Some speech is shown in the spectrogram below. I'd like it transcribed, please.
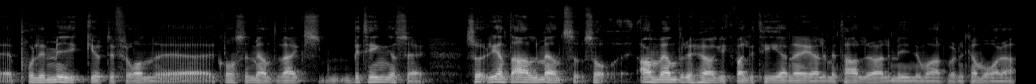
Eh, polemik utifrån eh, konsumentverksbetingelser. Så rent allmänt så, så använder du högre kvalitet när det gäller metaller och aluminium och allt vad det kan vara.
